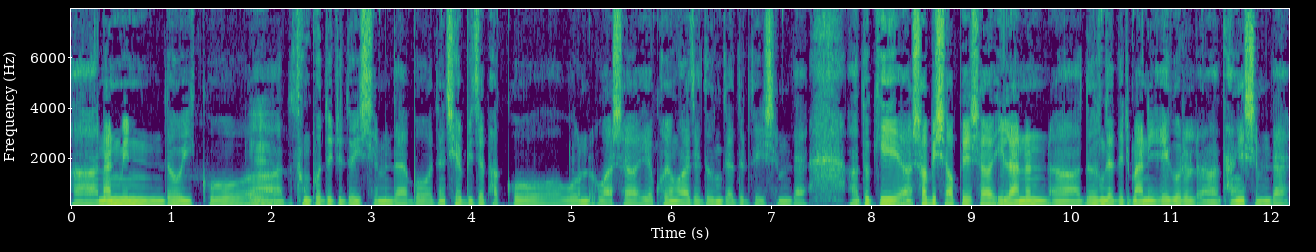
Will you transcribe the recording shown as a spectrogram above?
어, 난민도 있고 네. 어, 동포들이도 있습니다. 뭐 지역비자 받고 와서 고용화제 노동자들도 있습니다. 어, 특히 어, 서비스업에서 일하는 어, 노동자들이 많이 예고를 어, 당했습니다.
